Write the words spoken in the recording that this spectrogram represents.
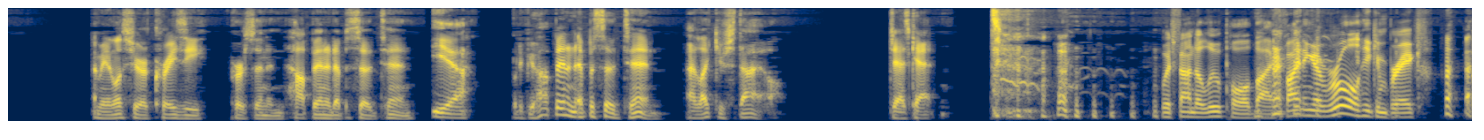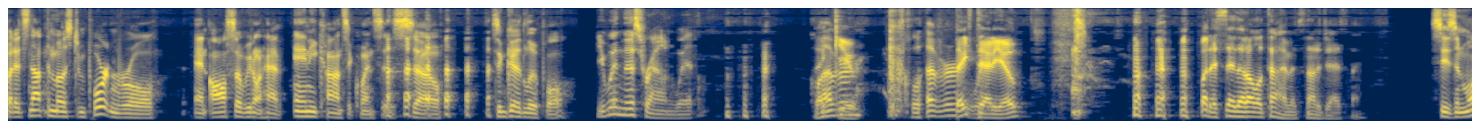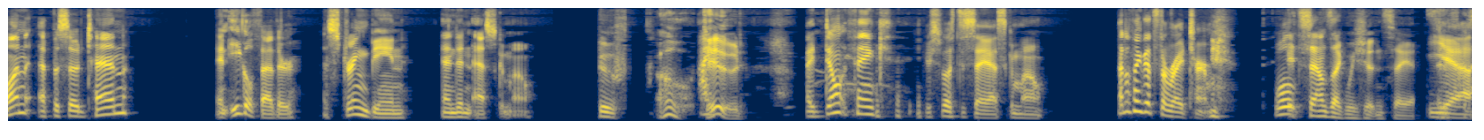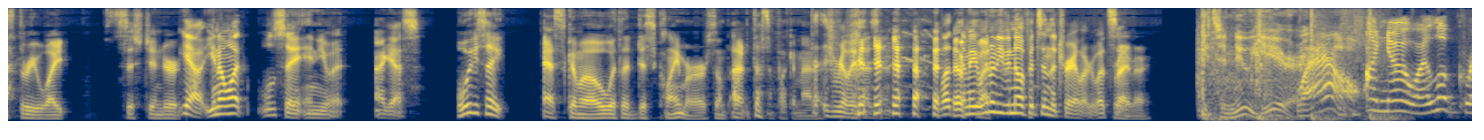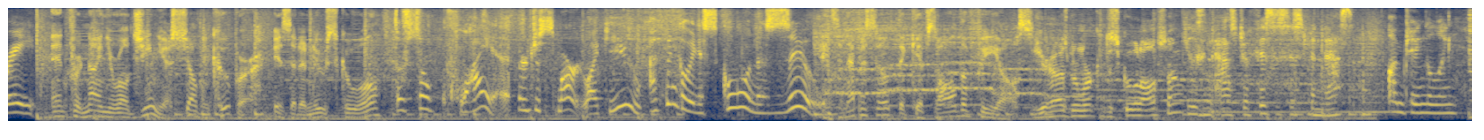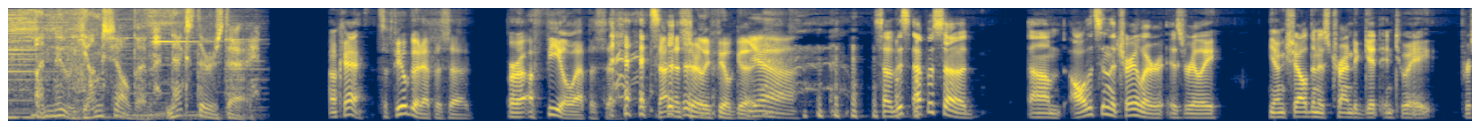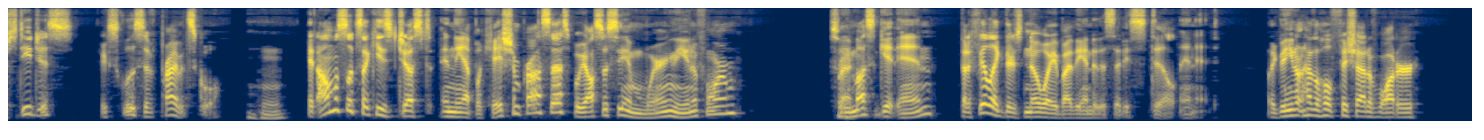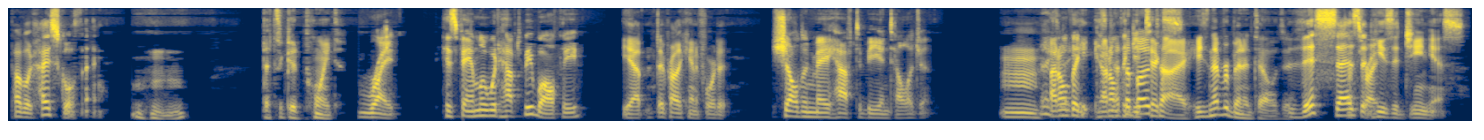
I mean, unless you're a crazy person and hop in at episode 10. Yeah. But if you hop in at episode 10, I like your style. Jazz Cat. Wit found a loophole by finding a rule he can break, but it's not the most important rule. And also, we don't have any consequences. So it's a good loophole. You win this round, Wit. Thank Clever. you. Clever. Thanks, wit. Daddy-O. but I say that all the time. It's not a jazz thing. Season 1, Episode 10 An Eagle Feather, a String Bean, and an Eskimo. Oof. Oh, I- dude. I don't think you're supposed to say Eskimo. I don't think that's the right term. Well, it sounds like we shouldn't say it. It's- Yeah. It's, three white cisgender. yeah, you know what? We'll say Inuit, I guess. Well, we could say Eskimo with a disclaimer or something. Uh, It doesn't fucking matter. It really doesn't. Let- I mean, we don't even know if it's in the trailer. Let's see. Right, right. It's a new year. Wow. I know, I look great. And for nine year old genius Sheldon Cooper, is it a new school? They're so quiet. They're just smart like you. I've been going to school in a zoo. It's an episode that gives all the feels. Does your husband work at the school also? He was an astrophysicist for NASA. I'm tingling. A new Young Sheldon next Thursday. Okay. It's a feel good episode or a feel episode. It's not necessarily feel good. Yeah. So this episode, um, all that's in the trailer is really young Sheldon is trying to get into a prestigious, exclusive private school. hmm It almost looks like he's just in the application process, but we also see him wearing the uniform. So he must get in, but I feel like there's no way by the end of this that he's still in it. Like then you don't have the whole fish out of water public high school thing. hmm That's a good point. right. His family would have to be wealthy. Yep, they probably can't afford it. Sheldon may have to be intelligent. Mm. I don't think- He's I don't got think the he ticks- tie. He's never been intelligent. This says That's that right. he's a genius,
